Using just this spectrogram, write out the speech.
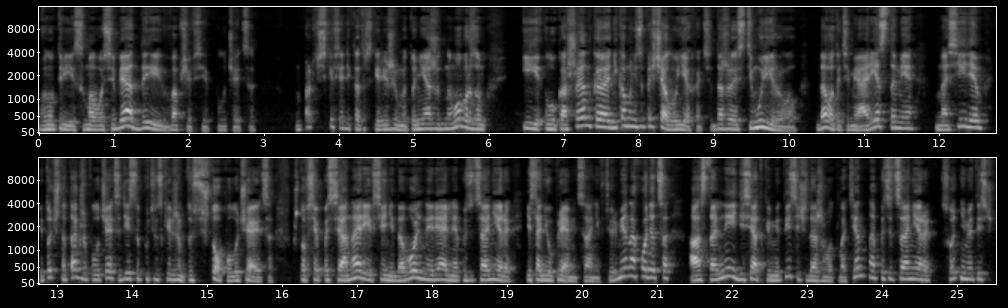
внутри самого себя, да и вообще все, получается, ну, практически все диктаторские режимы, то неожиданным образом и Лукашенко никому не запрещал уехать, даже стимулировал, да, вот этими арестами, насилием. И точно так же, получается, действует путинский режим. То есть что получается? Что все пассионарии, все недовольные, реальные оппозиционеры, если они упрямятся, они в тюрьме находятся, а остальные десятками тысяч, даже вот латентные оппозиционеры, сотнями тысяч,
